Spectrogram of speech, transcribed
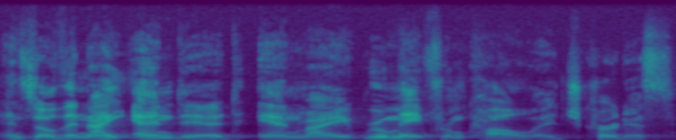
and so the night ended, and my roommate from college, Curtis,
